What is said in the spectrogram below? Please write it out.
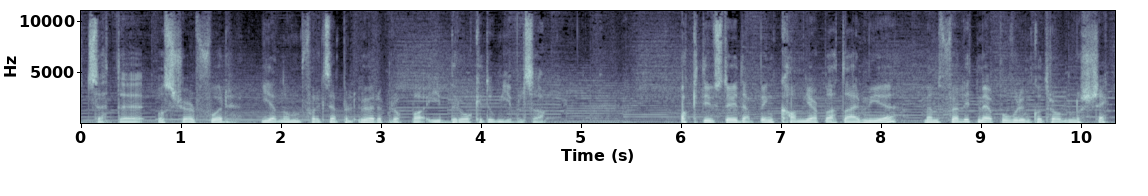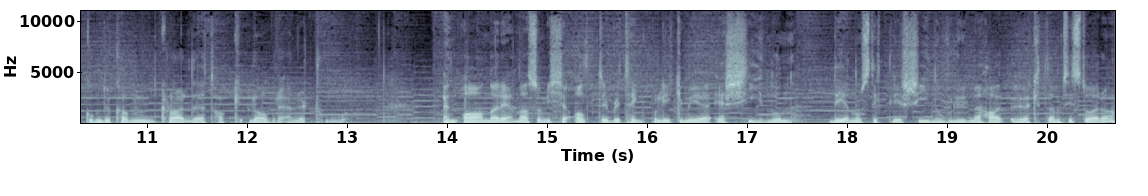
utsetter oss sjøl for, gjennom f.eks. ørepropper i bråkete omgivelser. Aktiv støydemping kan hjelpe dette her mye, men følg litt med på volumkontrollen og sjekk om du kan klare det et hakk lavere eller to. En annen arena som ikke alltid blir tenkt på like mye, er kinoen. Det gjennomsnittlige kinovolumet har økt de siste åra,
